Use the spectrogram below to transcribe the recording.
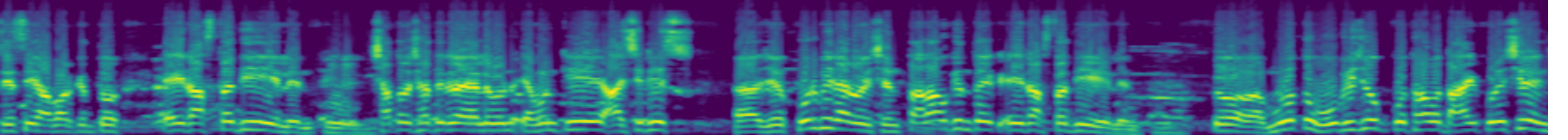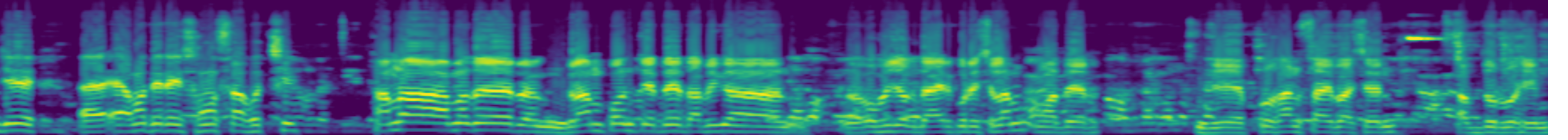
শেষে আবার কিন্তু এই রাস্তা দিয়ে এলেন। ছাত্রছাত্রীরা এলেন এমনকি আইসিডিএস যে কর্মীরা রয়েছেন তারাও কিন্তু এই- রাস্তা দিয়ে এলেন। তো মূলত অভিযোগ কোথাও দায়ের করেছিলেন যে আমাদের এই সমস্যা হচ্ছে? আমরা আমাদের গ্রাম পঞ্চায়েতে দাবি অভিযোগ দায়ের করেছিলাম। আমাদের যে প্রধান সাহেব আছেন আব্দুর রহিম।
